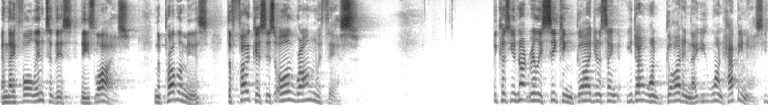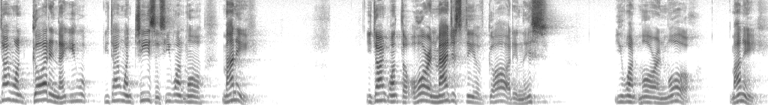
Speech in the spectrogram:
And they fall into this, these lies. And the problem is, the focus is all wrong with this because you're not really seeking God. You're not saying you don't want God in that. You want happiness. You don't want God in that. You, you don't want Jesus. You want more money. You don't want the awe and majesty of God in this. You want more and more money,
